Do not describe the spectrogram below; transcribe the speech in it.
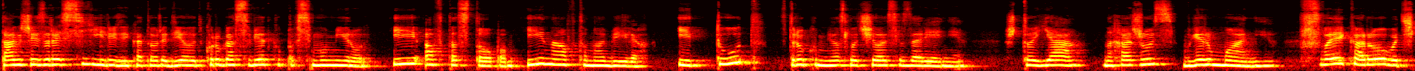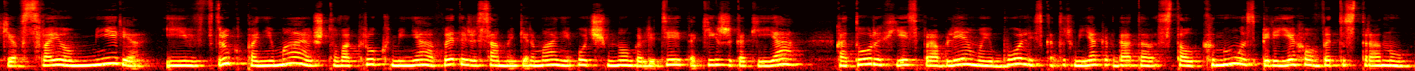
Также из России люди, которые делают кругосветку по всему миру и автостопом, и на автомобилях. И тут вдруг у меня случилось озарение, что я нахожусь в Германии, в своей коробочке, в своем мире, и вдруг понимаю, что вокруг меня в этой же самой Германии очень много людей, таких же, как и я, у которых есть проблемы и боли, с которыми я когда-то столкнулась, переехав в эту страну.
